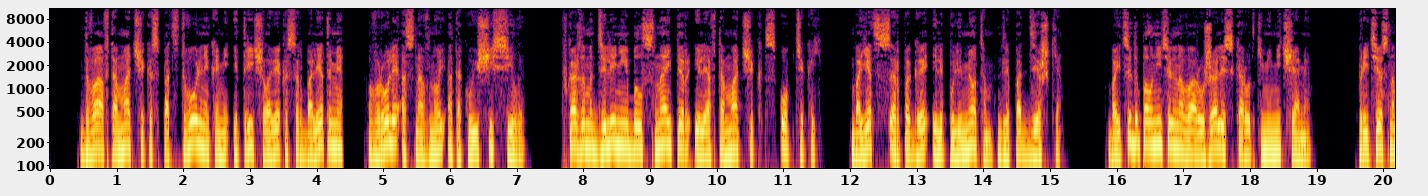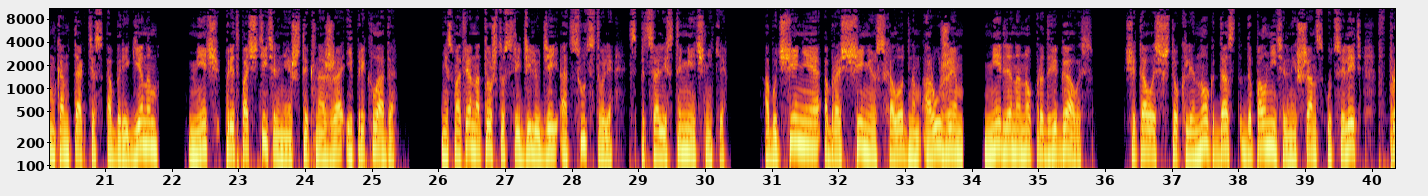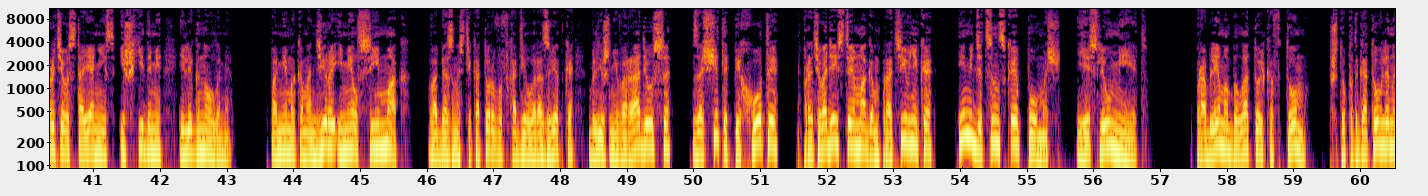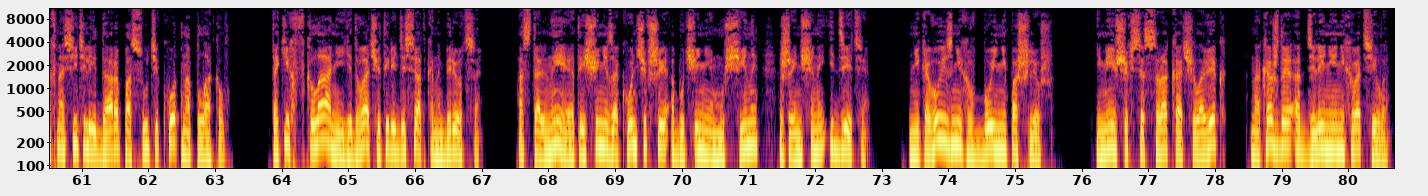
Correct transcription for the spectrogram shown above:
Два автоматчика с подствольниками и три человека с арбалетами в роли основной атакующей силы. В каждом отделении был снайпер или автоматчик с оптикой, боец с РПГ или пулеметом для поддержки. Бойцы дополнительно вооружались короткими мечами. При тесном контакте с аборигеном меч предпочтительнее штык-ножа и приклада. Несмотря на то, что среди людей отсутствовали специалисты-мечники, обучение обращению с холодным оружием медленно, но продвигалась. Считалось, что клинок даст дополнительный шанс уцелеть в противостоянии с ишхидами или гнолами. Помимо командира имелся и маг, в обязанности которого входила разведка ближнего радиуса защита пехоты, противодействие магам противника и медицинская помощь, если умеет. Проблема была только в том, что подготовленных носителей дара, по сути, кот наплакал. Таких в клане едва четыре десятка наберется. Остальные — это еще не закончившие обучение мужчины, женщины и дети. Никого из них в бой не пошлешь. Имеющихся сорока человек на каждое отделение не хватило.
